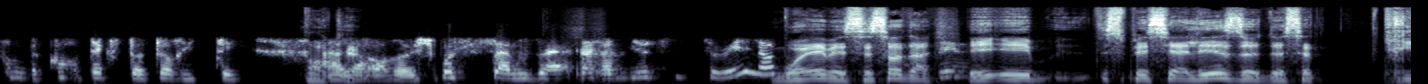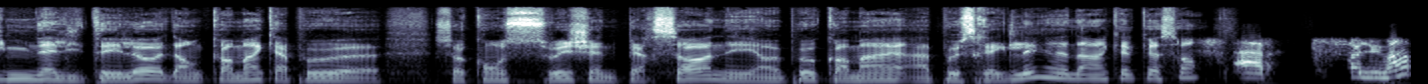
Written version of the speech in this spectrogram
forme de contexte d'autorité. Alors, je sais pas si ça vous a mieux situé, là. Oui, mais c'est ça. et, et, spécialiste de cette criminalité-là, donc comment qu'elle peut euh, se constituer chez une personne et un peu comment elle peut se régler hein, dans quelque sorte? Absolument.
